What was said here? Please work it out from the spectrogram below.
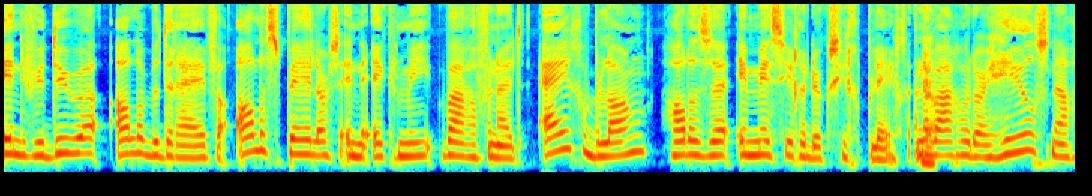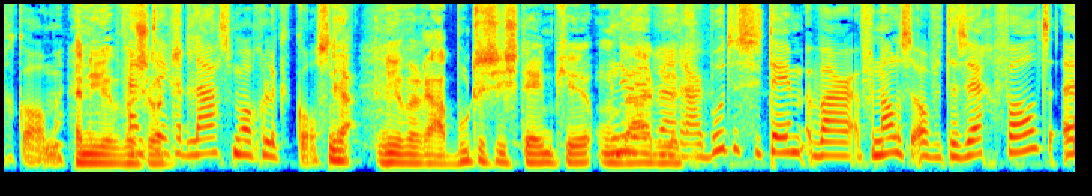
individuen, alle bedrijven, alle spelers in de economie waren vanuit eigen belang hadden ze emissiereductie gepleegd. En Ja. waren we er heel snel gekomen. En nu hebben we een En soort- tegen het laagst mogelijke kosten. Ja, nu hebben we een raar boetesysteempje. Nu hebben we Onduidelijk. een raar boetesysteem waar van alles over te zeggen valt. Eh,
